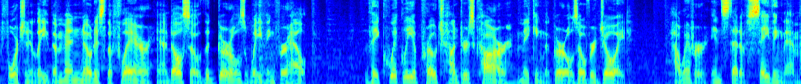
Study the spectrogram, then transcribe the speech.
Fortunately, the men notice the flare and also the girls waving for help. They quickly approach Hunter's car, making the girls overjoyed. However, instead of saving them,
